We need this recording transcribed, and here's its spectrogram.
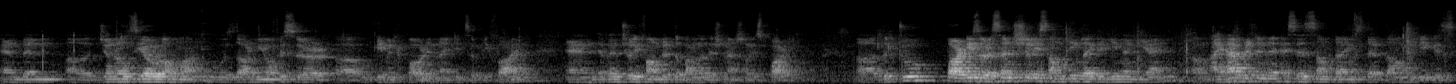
and then uh, General Ziaur Rahman, who was the army officer uh, who came into power in 1975, and eventually founded the Bangladesh Nationalist Party. Uh, the two parties are essentially something like a yin and yang. Um, I have written essays sometimes that the Awami League is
